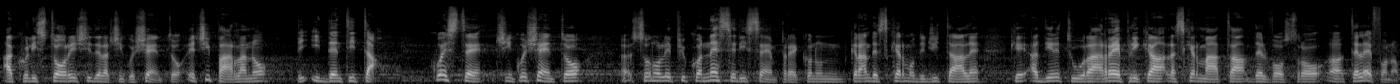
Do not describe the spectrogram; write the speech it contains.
a quelli storici della 500 e ci parlano di identità. Queste 500 eh, sono le più connesse di sempre, con un grande schermo digitale che addirittura replica la schermata del vostro uh, telefono.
